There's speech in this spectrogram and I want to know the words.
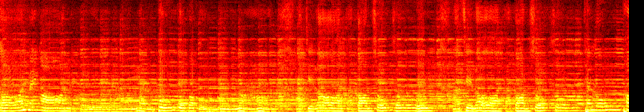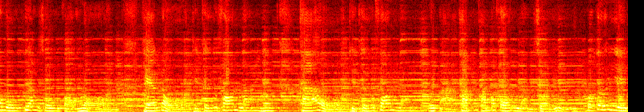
สอนไม่งอนไม่โกไม่งอนไม่พุ่งอุปปุ่มดึงนอน อาจจะรอแต่ตอนสูงสูงอาจจะรอแต่ตอนสูงสูงฉันลงพะวงเครื่องทรงของหลอนแขนดอกที่ถือฟ้อนลำขาอ่อนที่ถือฟ้อนลำโอ้ยตาคำคำมาฟ้อนลำสวยบอกก็เย็น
